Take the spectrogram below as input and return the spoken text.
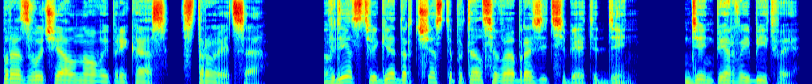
прозвучал новый приказ — строиться. В детстве Гедор часто пытался вообразить себе этот день. День первой битвы.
